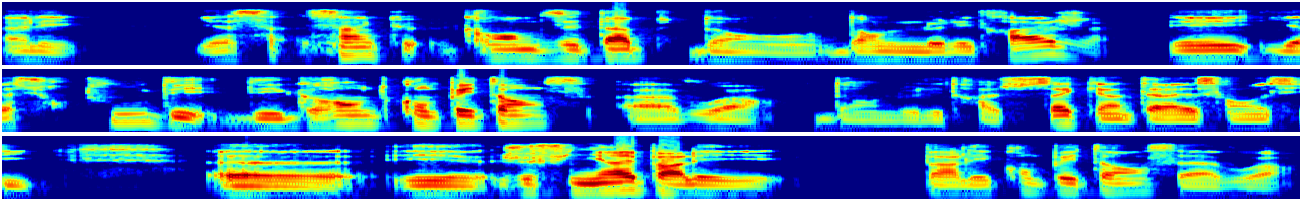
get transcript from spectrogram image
allez, il y a cinq grandes étapes dans, dans le lettrage et il y a surtout des, des, grandes compétences à avoir dans le lettrage. C'est ça qui est intéressant aussi. Euh, et je finirai par les, par les compétences à avoir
